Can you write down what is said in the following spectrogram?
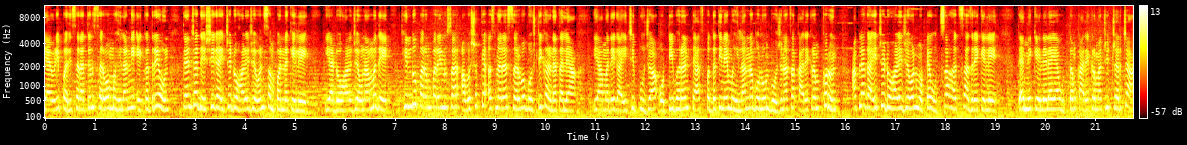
यावेळी परिसरातील सर्व महिलांनी एकत्र येऊन त्यांच्या देशी गाईचे डोहाळे जेवण संपन्न केले. या डोहाळ जेवणामध्ये हिंदू परंपरेनुसार आवश्यक असणाऱ्या सर्व गोष्टी करण्यात आल्या. यामध्ये गायीची पूजा ओटी भरण त्याच पद्धतीने महिलांना बोलवून भोजनाचा कार्यक्रम करून आपल्या गायीचे डोहाळे जेवण मोठ्या उत्साहात साजरे केले. त्यांनी केलेल्या या उत्तम कार्यक्रमाची चर्चा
